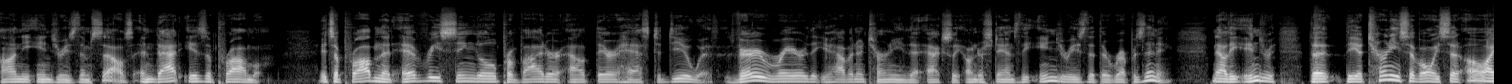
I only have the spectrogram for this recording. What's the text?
on the injuries themselves, and that is a problem. It's a problem that every single provider out there has to deal with. It's very rare that you have an attorney that actually understands the injuries that they're representing. Now, the injury, the the attorneys have always said, "Oh, I,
